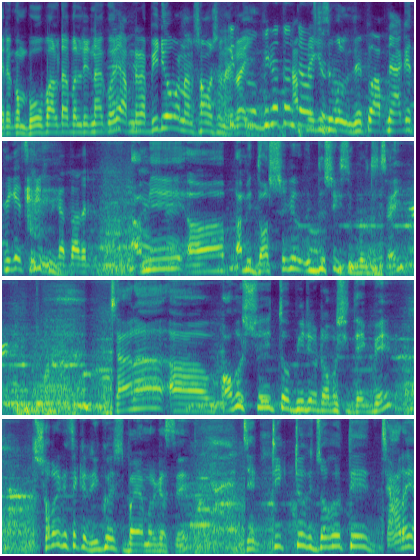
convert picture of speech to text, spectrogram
এরকম বউ পাল্টাপাল্টি না করে আপনারা ভিডিও বানান সমস্যা নাই ভাই বিনোদন আপনি কিছু বলেন যেহেতু আপনি আগে থেকে ছিলেন তাদের আমি আমি দর্শকের উদ্দেশ্যে কিছু বলতে চাই। যারা আহ, অবশ্যই তো ভিডিওটা অবশ্যই দেখবে। সবার কাছে একটা রিকোয়েস্ট ভাই আমার কাছে যে টিকটক জগতে যারাই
